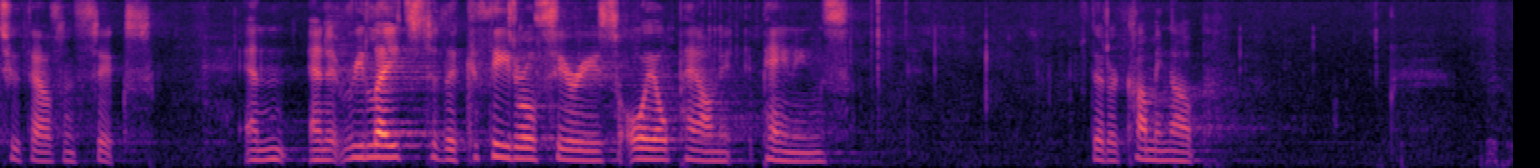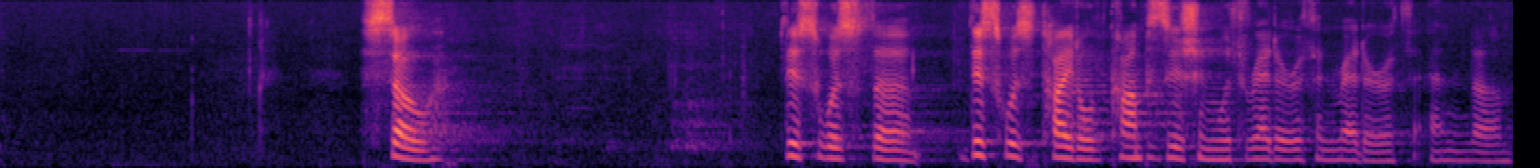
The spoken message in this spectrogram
2006. And, and it relates to the Cathedral series oil paintings that are coming up. So, this was the this was titled Composition with Red Earth and Red Earth, and um,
